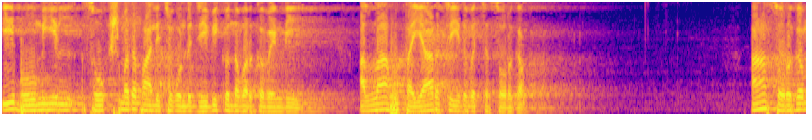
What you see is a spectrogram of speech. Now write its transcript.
ഈ ഭൂമിയിൽ സൂക്ഷ്മത പാലിച്ചുകൊണ്ട് ജീവിക്കുന്നവർക്ക് വേണ്ടി അള്ളാഹു തയ്യാർ ചെയ്തു വെച്ച സ്വർഗം. ആ സ്വർഗം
